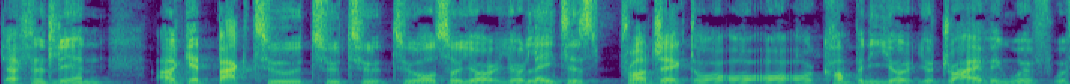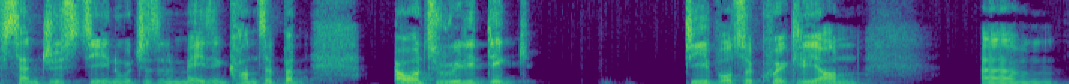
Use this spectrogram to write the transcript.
Definitely. And I'll get back to, to, to, to also your, your latest project or, or, or, company you're, you're driving with, with Saint Justine, which is an amazing concept. But I want to really dig deep also quickly on, um,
